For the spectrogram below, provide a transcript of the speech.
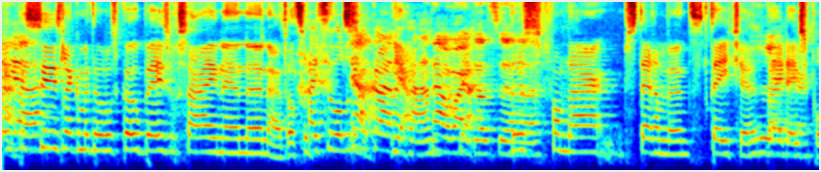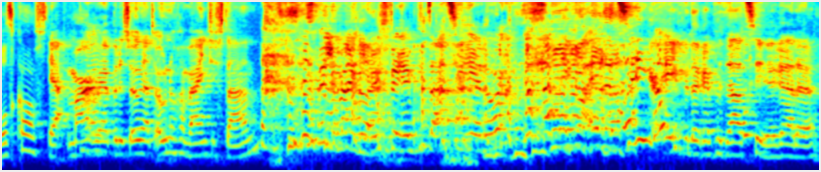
ja, ja. precies. Lekker met de horoscoop bezig zijn. En eh, nou, dat soort Ga je ze wel eens Ja, elkaar ja. aan? Nou, maar Ja. dat... eh, Dus vandaar sterrenmunt, theetje bij deze podcast. ja, maar we hebben dus ook net ook nog een wijntje staan. Willemijn wil even de reputatie redden hoor. ik wil inderdaad zeker even de reputatie redden.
